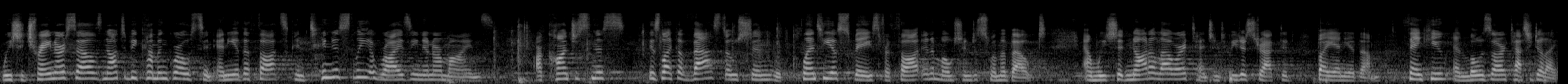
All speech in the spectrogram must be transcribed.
We should train ourselves not to become engrossed in any of the thoughts continuously arising in our minds. Our consciousness is like a vast ocean with plenty of space for thought and emotion to swim about, and we should not allow our attention to be distracted by any of them. Thank you, and Losar Tashi Delek.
